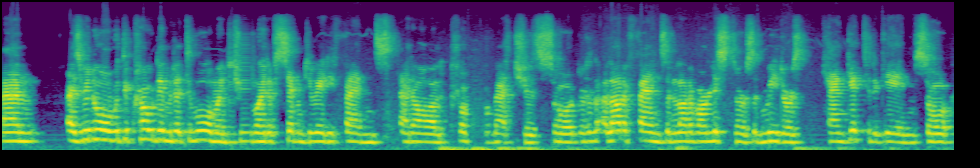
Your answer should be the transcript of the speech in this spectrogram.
um, as we know, with the crowd limit at the moment, you might have 70 or 80 fans at all club matches. So there's a lot of fans and a lot of our listeners and readers can't get to the game. So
